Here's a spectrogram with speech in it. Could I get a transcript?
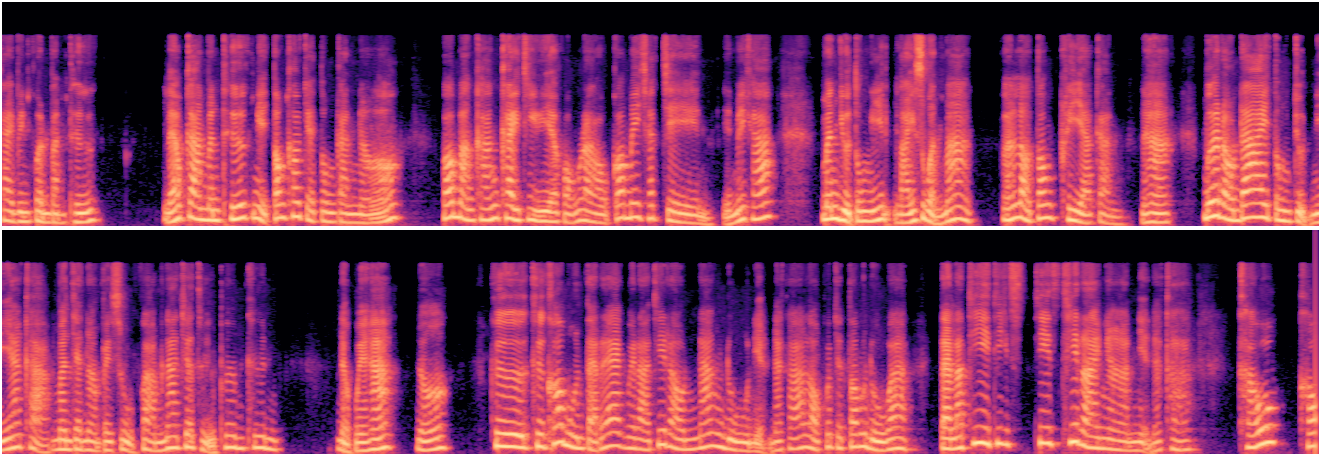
ใครเป็นคนบันทึก แล้วการบันทึกเนี่ยต้องเข้าใจตรงกันเนาะ เพราะบางครั้ง r i ทีเรียของเราก็ไม่ชัดเจนเห็นไหมคะ มันอยู่ตรงนี้หลายส่วนมากเพราะฉะนั้นเราต้องเคลียร์กันนะคะเมื่อเราได้ตรงจุดนี้ค่ะ มันจะนำไปสู่ความน่าเชื่อถือเพิ่มขึ้นเนกไหมฮะเนาะคือคือข้อมูลแต่แรกเวลาที่เรานั่งดูเนี่ยนะคะ เราก็จะต้องดูว่าแต่ละที่ที่ที่ที่รายงานเนี่ยนะคะเขาเขา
